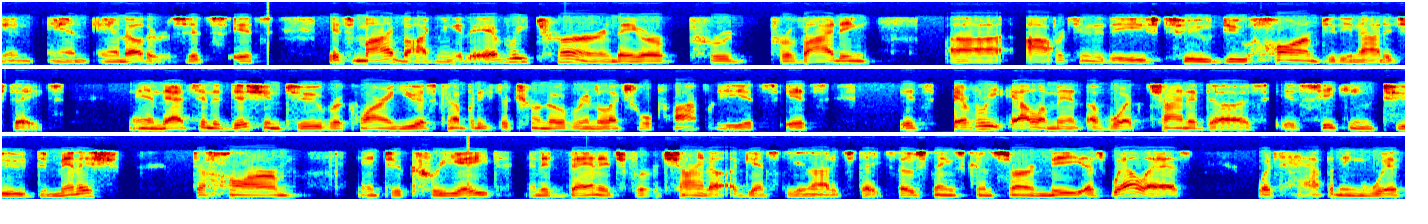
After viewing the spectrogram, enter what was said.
and and and others. It's it's it's mind-boggling. At every turn, they are pro- providing uh, opportunities to do harm to the United States, and that's in addition to requiring U.S. companies to turn over intellectual property. It's it's it's every element of what China does is seeking to diminish, to harm, and to create an advantage for China against the United States. Those things concern me as well as what's happening with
